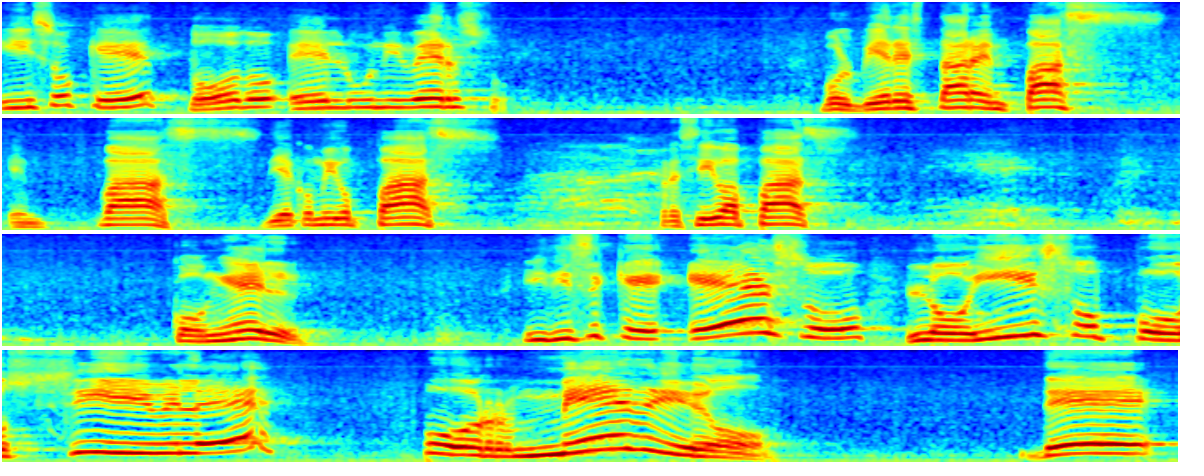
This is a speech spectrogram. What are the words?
hizo que todo el universo volviera a estar en paz, en paz, diga conmigo paz, reciba paz con Él. Y dice que eso lo hizo posible por medio de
